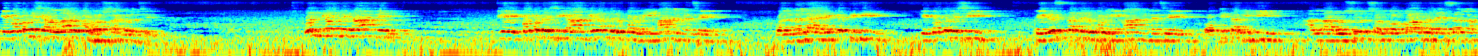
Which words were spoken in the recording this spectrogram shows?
কে কত বেশি আল্লাহর উপর ভরসা করেছে ওয়াল ইয়াউমিল আখির কে কত বেশি আখিরাতের উপর ঈমান এনেছে ওয়াল মালাইকাতিহি কে কত বেশি ফেরেশতাদের উপর ঈমান এনেছে ও কিতাবিহি আল্লাহ রাসূল সাল্লাল্লাহু আলাইহি সাল্লাম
